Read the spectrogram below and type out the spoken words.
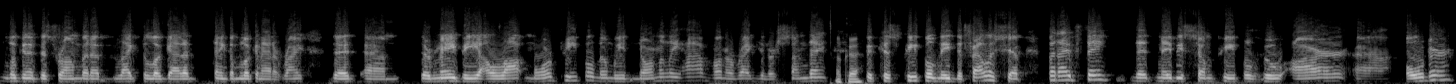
looking at this wrong, but I'd like to look at it, think I'm looking at it right, that um, there may be a lot more people than we normally have on a regular Sunday okay. because people need the fellowship. But I think that maybe some people who are uh, older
